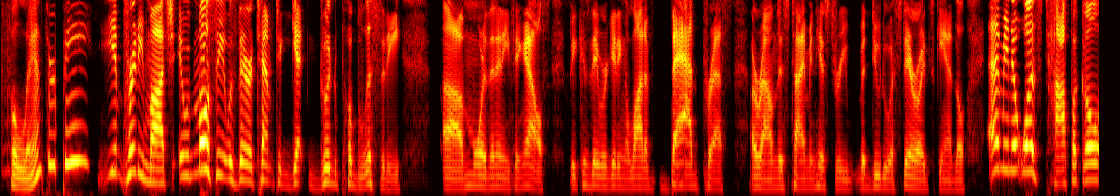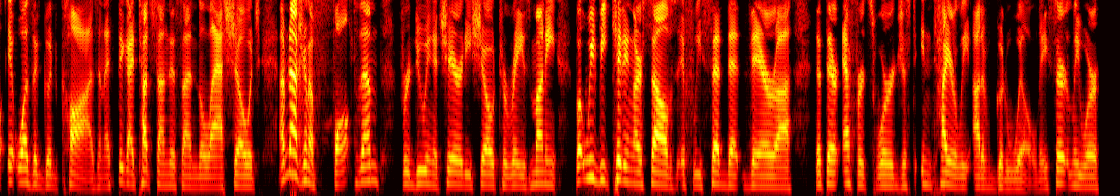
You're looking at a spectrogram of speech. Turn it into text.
philanthropy. Yeah, pretty much. It mostly it was their attempt to get good publicity uh, more than anything else because they were getting a lot of bad press around this time in history due to a steroid scandal. I mean, it was topical. It was a good cause. And I think I touched on this on the last show, which I'm not going to fault them for doing a charity show to raise money, but we'd be kidding ourselves if we said that their uh, that their efforts were just entirely out of goodwill. They certainly were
